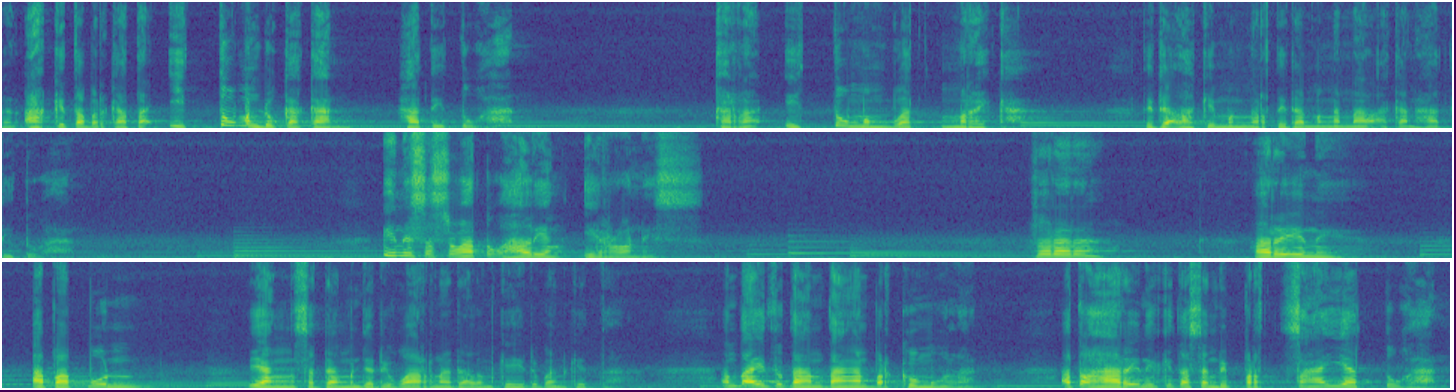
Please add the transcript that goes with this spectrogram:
Dan Alkitab berkata itu mendukakan hati Tuhan. Karena itu membuat mereka tidak lagi mengerti dan mengenal akan hati Tuhan. Ini sesuatu hal yang ironis. Saudara, hari ini apa pun yang sedang menjadi warna dalam kehidupan kita. Entah itu tantangan pergumulan. Atau hari ini kita sedang dipercaya Tuhan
